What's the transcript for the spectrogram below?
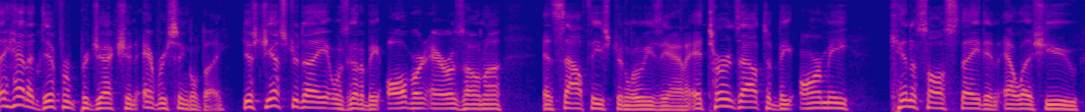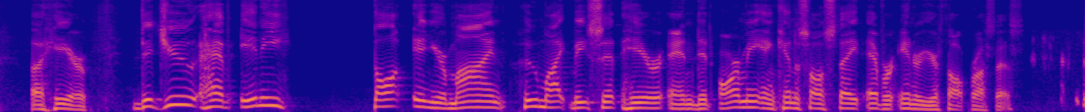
they had a different projection every single day. Just yesterday, it was going to be Auburn, Arizona, and southeastern Louisiana. It turns out to be Army, Kennesaw State, and LSU uh, here. Did you have any thought in your mind who might be sent here, and did Army and Kennesaw State ever enter your thought process?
